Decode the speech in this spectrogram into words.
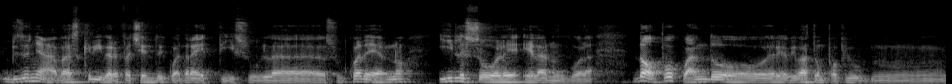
bisognava scrivere facendo i quadretti sul, sul, quaderno il sole e la nuvola. Dopo, quando eri arrivato un po' più mh, mm,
